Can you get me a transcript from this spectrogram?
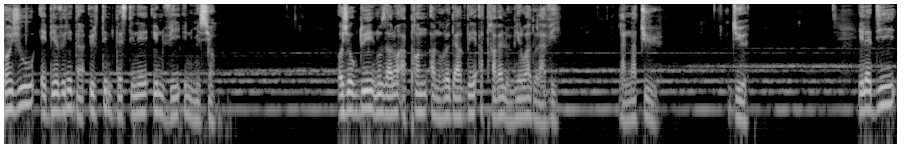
Bonjour et bienvenue dans Ultime Destinée, une vie, une mission. Aujourd'hui, nous allons apprendre à nous regarder à travers le miroir de la vie, la nature, Dieu. Il est dit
